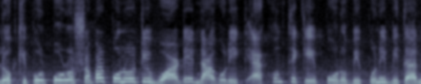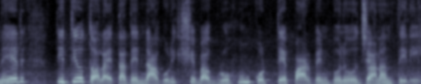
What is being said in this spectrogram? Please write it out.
লক্ষ্মীপুর পৌরসভার পনেরোটি ওয়ার্ডের নাগরিক এখন থেকে পৌর বিপণী বিতানের তৃতীয় তলায় তাদের নাগরিক সেবা গ্রহণ করতে পারবেন বলেও জানান তিনি।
